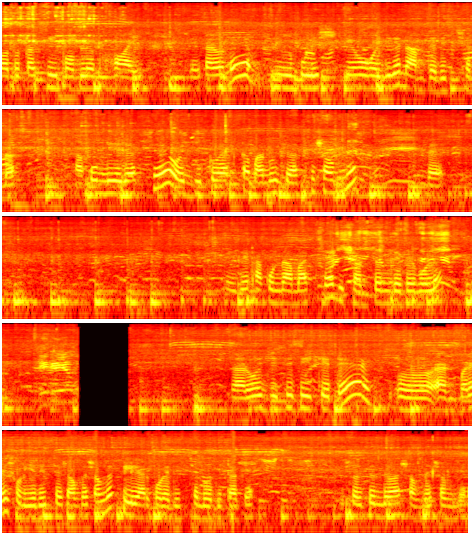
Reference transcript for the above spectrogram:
কতটা কী প্রবলেম হয়। সেই কারণে পুলিশকেও ওইদিকে নামতে দিচ্ছে না। ঠাকুর নিয়ে যাচ্ছে, ওই দুটো একটা মানুষ যাচ্ছে সঙ্গে এই যে ঠাকুর নামাচ্ছে, বিসর্জন দেবে বলে। আর ওই জিসিপি কেটে একবারে সরিয়ে দিচ্ছে সঙ্গে সঙ্গে ক্লিয়ার করে দিচ্ছে নদীটাকে। বিসর্জন দেওয়ার সঙ্গে সঙ্গে।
